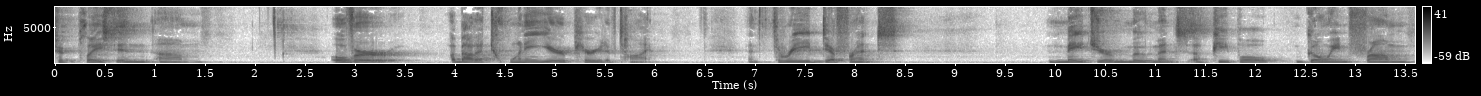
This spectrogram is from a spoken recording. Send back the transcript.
took place in um, over about a 20 year period of time and three different major movements of people going from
